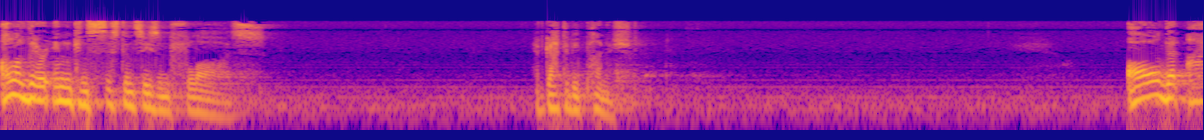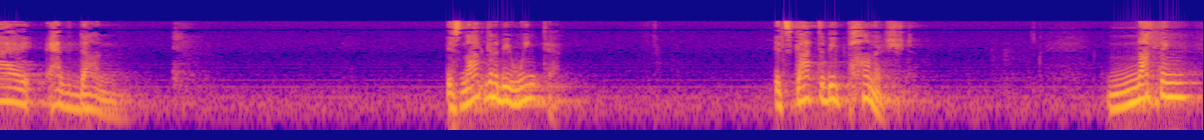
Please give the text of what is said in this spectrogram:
all of their inconsistencies and flaws have got to be punished. All that I have done is not going to be winked at. It's got to be punished. Nothing,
